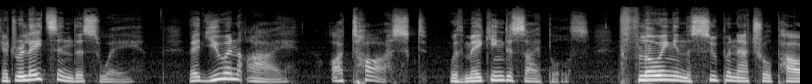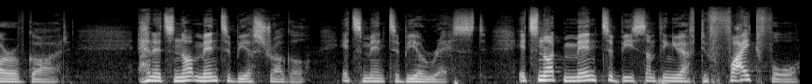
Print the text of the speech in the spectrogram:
It relates in this way that you and I are tasked with making disciples, flowing in the supernatural power of God. And it's not meant to be a struggle, it's meant to be a rest. It's not meant to be something you have to fight for.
